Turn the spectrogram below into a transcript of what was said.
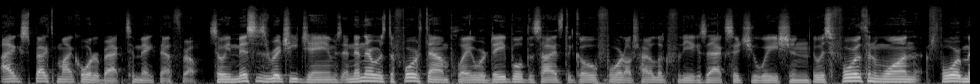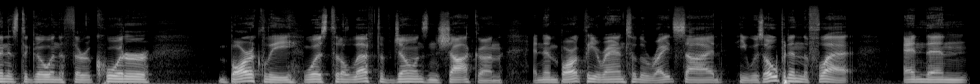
I expect my quarterback to make that throw. So he misses Richie James, and then there was the fourth down play where Daboll decides to go for it. I'll try to look for the exact situation. It was fourth and one, four minutes to go in the third quarter. Barkley was to the left of Jones in shotgun, and then Barkley ran to the right side. He was open in the flat, and then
